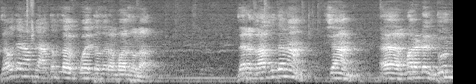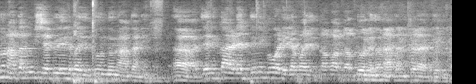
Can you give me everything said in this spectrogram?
जाऊ दे ना आपल्या हातातला कोयता जरा बाजूला. जरा गाजू दे ना छान. मराठ्यात दोन दोन हाताने मिशा पिळले पाहिजे दोन दोन हाताने. अं, काढ्यात त्यांनी वाढीला पाहिजे कपा कप दोन दोन हाताने खेळायला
